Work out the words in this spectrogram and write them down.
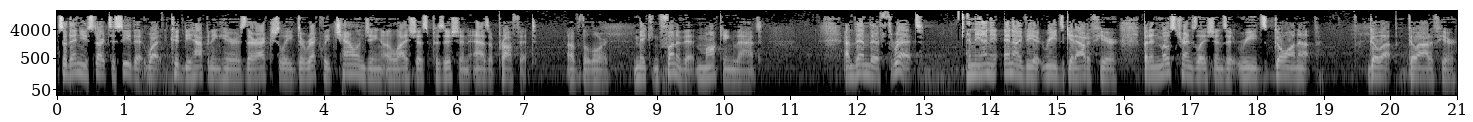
So then you start to see that what could be happening here is they're actually directly challenging Elisha's position as a prophet of the Lord, making fun of it, mocking that. And then their threat. In the NIV, it reads, Get out of here. But in most translations, it reads, Go on up. Go up. Go out of here.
